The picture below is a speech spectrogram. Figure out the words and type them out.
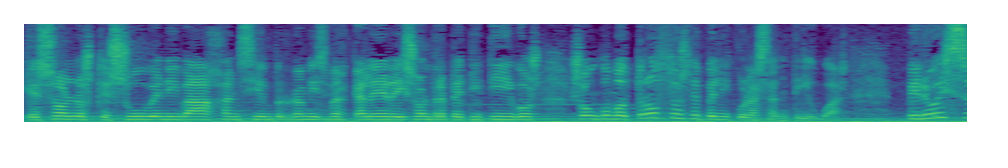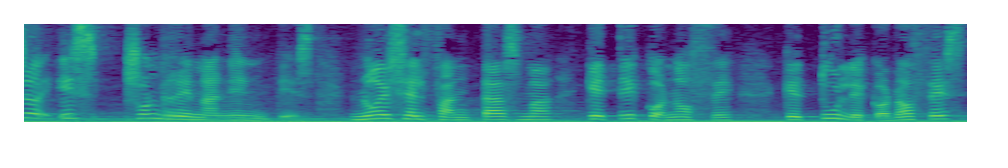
que son los que suben y bajan siempre una misma escalera y son repetitivos, son como trozos de películas antiguas. Pero eso es, son remanentes, no es el fantasma que te conoce, que tú le conoces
